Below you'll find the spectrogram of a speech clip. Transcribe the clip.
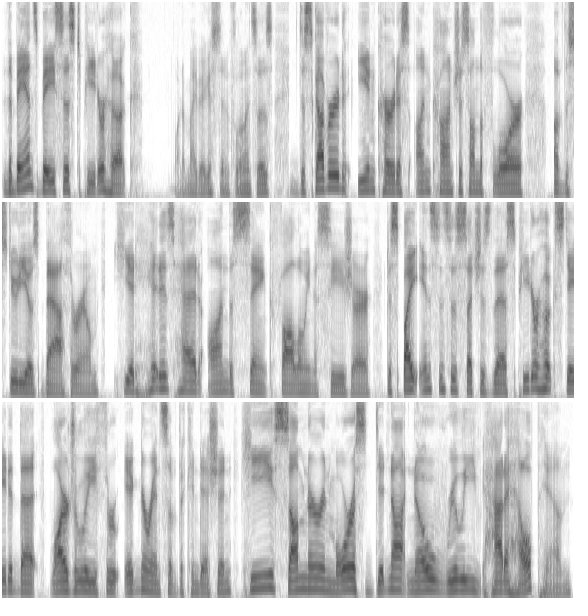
The band's bassist, Peter Hook, one of my biggest influences, discovered Ian Curtis unconscious on the floor of the studio's bathroom. He had hit his head on the sink following a seizure. Despite instances such as this, Peter Hook stated that largely through ignorance of the condition, he, Sumner, and Morris did not know really how to help him.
